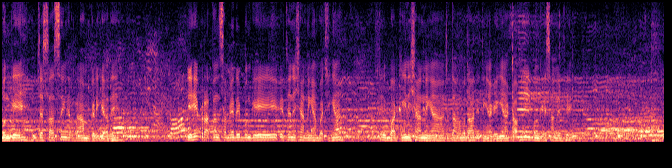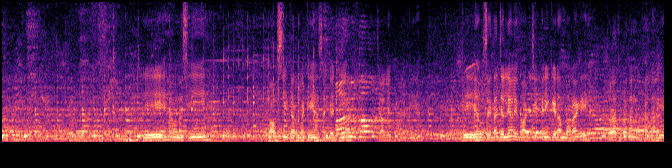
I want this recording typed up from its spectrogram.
ਬੰਗੇ ਜੱਸਾ ਸਿੰਘ ਰਾਮਗੜੀਆ ਦੇ। ਇਹ ਪ੍ਰਾਤਨ ਸਮੇਂ ਦੇ ਬੰਗੇ, ਇੱਥੇ ਨਿਸ਼ਾਨੀਆਂ ਬਚੀਆਂ ਤੇ ਬਾਕੀ ਨਿਸ਼ਾਨੀਆਂ ਜਿੱਦਾਂ ਵਧਾ ਦਿੱਤੀਆਂ ਗਈਆਂ। ਕਾਫੀ ਬੰਗੇ ਸਨ ਇੱਥੇ। ਇਹ ਹੁਣ ਅਸੀਂ ਵਾਪਸੀ ਕਰਨ ਲੱਗੇ ਹਾਂ ਸੰਗਤ ਜੀ। ਚਾਲੇ ਪਾਉਣ ਲੱਗੇ ਹਾਂ ਤੇ ਹੋ ਸਕਦਾ ਜੱਲਿਆਂ ਵਾਲੇ ਬਾਗ 'ਚ ਕਰੀ ਗੇੜਾ ਮਾਰਾਂਗੇ। ਥੋੜਾ ਥੋੜਾ ਤੁਹਾਨੂੰ ਵਿਖਾ ਦਾਂਗੇ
